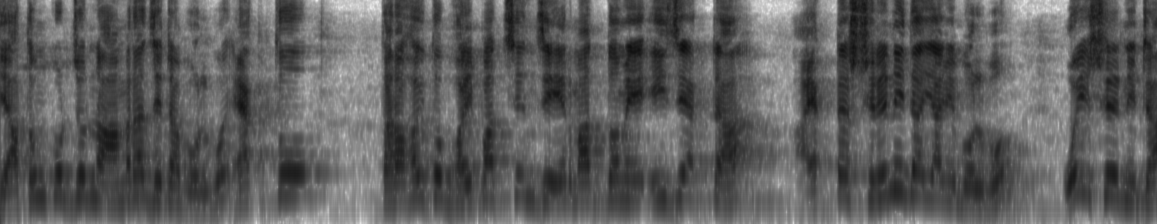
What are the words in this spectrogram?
এই আতঙ্কর জন্য আমরা যেটা বলব এক তো তারা হয়তো ভয় পাচ্ছেন যে এর মাধ্যমে এই যে একটা একটা শ্রেণি দায়ী আমি বলব ওই শ্রেণীটা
